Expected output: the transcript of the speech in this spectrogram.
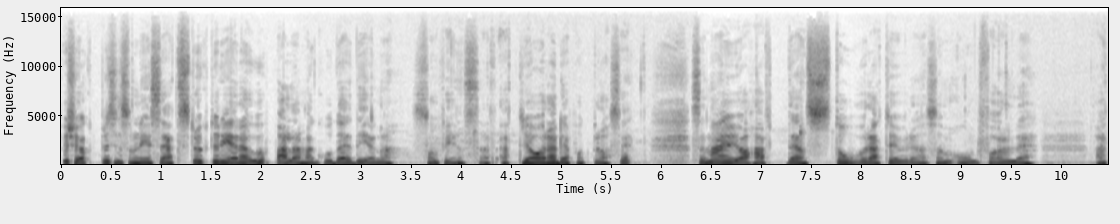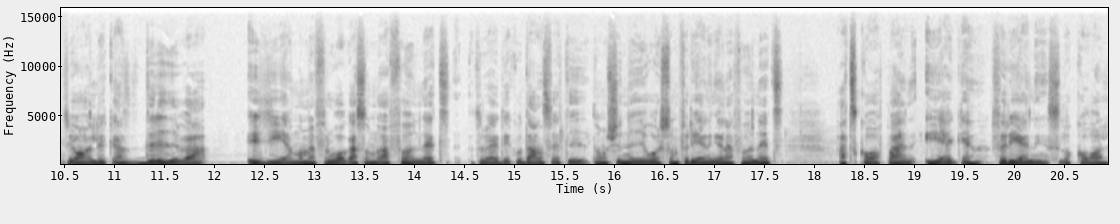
Försökt, precis som ni säger, att strukturera upp alla de här goda idéerna som finns. Att, att göra det på ett bra sätt. Sen har ju jag haft den stora turen som ordförande att jag har lyckats driva igenom en fråga som har funnits, tror jag, i DK i de 29 år som föreningen har funnits. Att skapa en egen föreningslokal.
